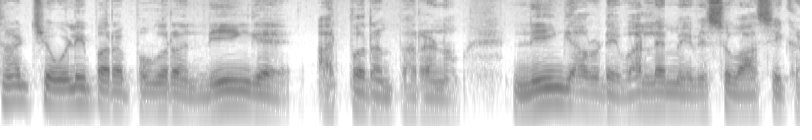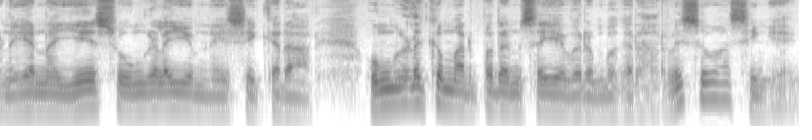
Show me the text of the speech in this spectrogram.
சாட்சியை ஒளிபரப்புகிறோம் நீங்கள் அற்புதம் பெறணும்? நீங்கள் அவருடைய வல்லமை விசுவாசிக்கணும். ஏன்னா இயேசு உங்களையும் நேசிக்கிறார். உங்களுக்கும் அற்புதம் செய்ய விரும்புகிறார். விசுவாசிங்க.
